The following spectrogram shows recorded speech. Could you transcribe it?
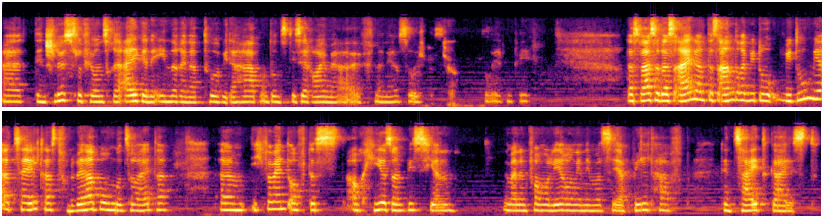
äh, den Schlüssel für unsere eigene innere Natur wieder haben und uns diese Räume eröffnen. Ja, so, ja. so irgendwie. Das war so das eine und das andere, wie du, wie du mir erzählt hast von Werbung und so weiter ähm, ich verwende oft das auch hier so ein bisschen in meinen Formulierungen immer sehr bildhaft, den Zeitgeist.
